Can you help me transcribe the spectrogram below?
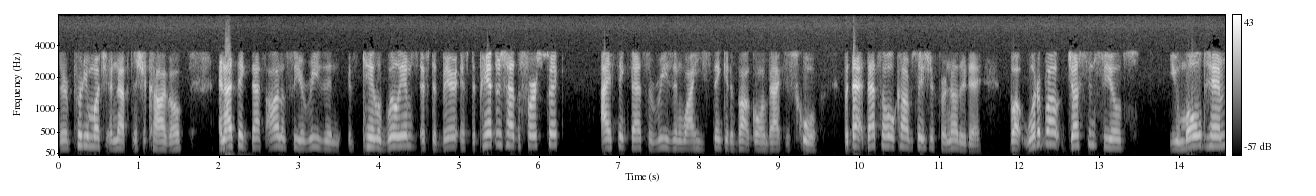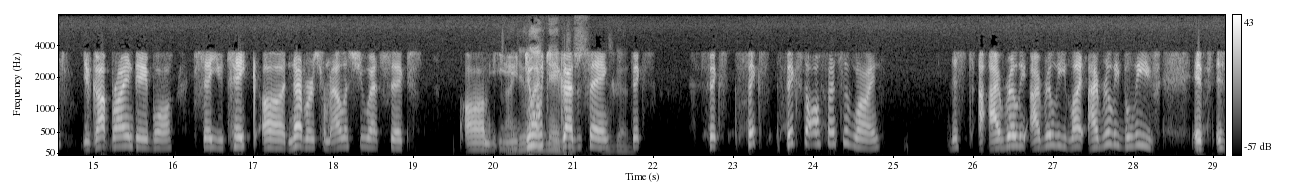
They're pretty much inept in Chicago, and I think that's honestly a reason. If Caleb Williams, if the Bear, if the Panthers had the first pick, I think that's a reason why he's thinking about going back to school. But that that's a whole conversation for another day. But what about Justin Fields? You mold him. You got Brian Daboll. Say you take uh, Nabers from LSU at six. Um, you I do do like what you guys are saying. Fix, fix, fix, fix the offensive line. this I really I really like I really believe if if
